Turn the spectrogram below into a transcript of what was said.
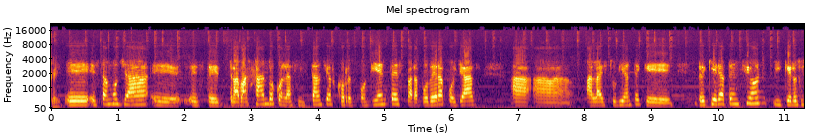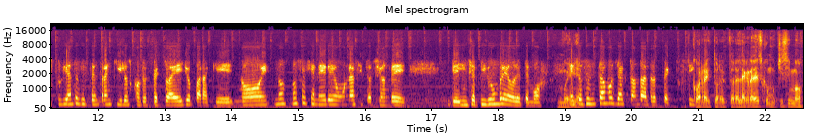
Eh, estamos ya eh, este, trabajando con las instancias correspondientes para poder apoyar a, la estudiante que requiere atención y que los estudiantes estén tranquilos con respecto a ello para que no, no, se genere una situación de, incertidumbre o de temor. Entonces estamos ya actuando al respecto. Correcto, rectora. Le agradezco muchísimo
